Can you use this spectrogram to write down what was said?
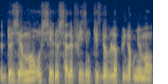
Deuxièmement, aussi le salafisme qui se développe énormément.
